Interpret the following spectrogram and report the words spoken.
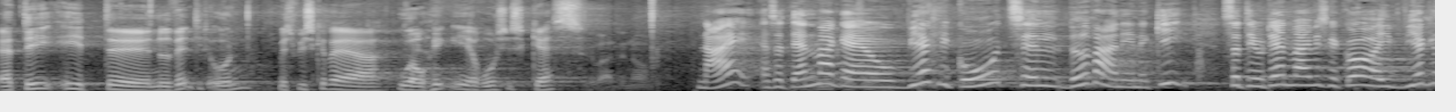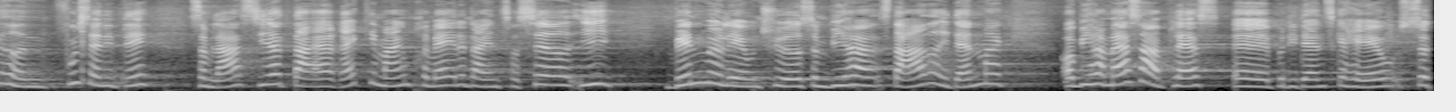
Er det et øh, nødvendigt onde, hvis vi skal være uafhængige af russisk gas? Nej, altså Danmark er jo virkelig gode til vedvarende energi, så det er jo den vej, vi skal gå, og i virkeligheden fuldstændig det, som Lars siger, der er rigtig mange private, der er interesseret i vindmølleeventyret, som vi har startet i Danmark, og vi har masser af plads øh, på de danske have, så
